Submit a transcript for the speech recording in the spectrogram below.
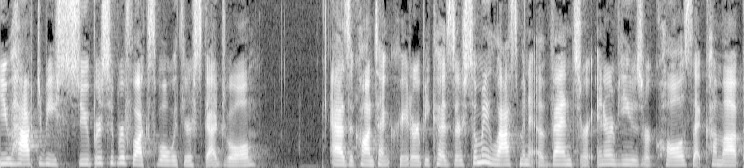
You have to be super, super flexible with your schedule as a content creator because there's so many last minute events or interviews or calls that come up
